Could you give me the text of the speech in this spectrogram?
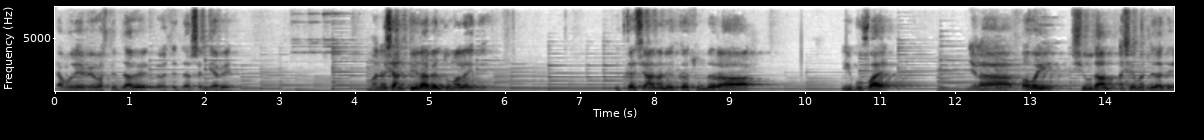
त्यामुळे व्यवस्थित जावे व्यवस्थित दर्शन घ्यावे. मन शांती लाभेल तुम्हाला इथे. इतका छान आणि इतका सुंदर हा ही गुफा आहे ज्याला पवई शिवधाम असे म्हटले जाते.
